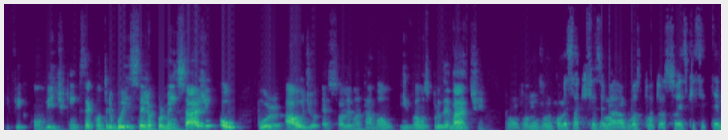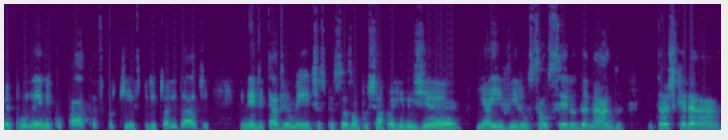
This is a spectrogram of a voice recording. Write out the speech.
E fica o convite, quem quiser contribuir, seja por mensagem ou por áudio, é só levantar a mão e vamos para o debate. Bom, vamos, vamos começar aqui a fazer uma, algumas pontuações, que esse tema é polêmico, pacas, porque espiritualidade, inevitavelmente, as pessoas vão puxar para religião, e aí vira um salseiro danado. Então, acho que era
